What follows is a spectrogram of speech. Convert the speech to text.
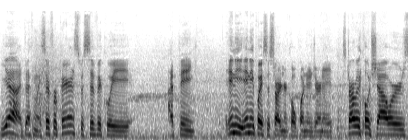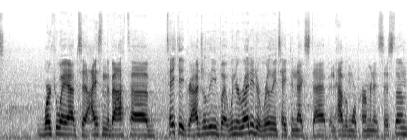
Yeah, definitely. So for parents specifically, I think any any place to start in your cold plunging journey, start with cold showers, work your way up to ice in the bathtub. Take it gradually, but when you're ready to really take the next step and have a more permanent system,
